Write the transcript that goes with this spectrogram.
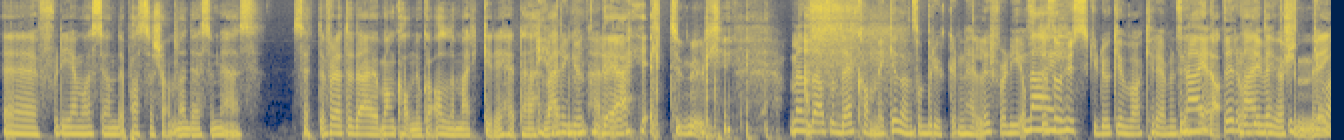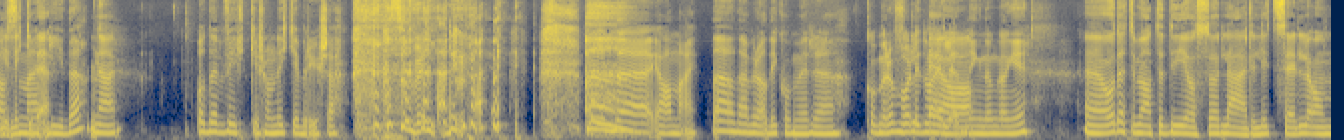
Eh, fordi jeg må se om det passer sammen med det som jeg setter. For er, man kan jo ikke alle merker i hele verden. Herregud, herregud. Det er helt umulig. Men det, altså, det kan ikke den som bruker den heller, fordi ofte Nei. så husker du ikke hva kremen sin Nei heter, og nei, de vet ikke hva som ikke er det. i det. Nei. Og det virker som de ikke bryr seg så veldig. Men eh, ja, nei. Det er, bra de kommer, eh, kommer og får litt veiledning noen ganger. Eh, Og dette med at de også lærer litt selv om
